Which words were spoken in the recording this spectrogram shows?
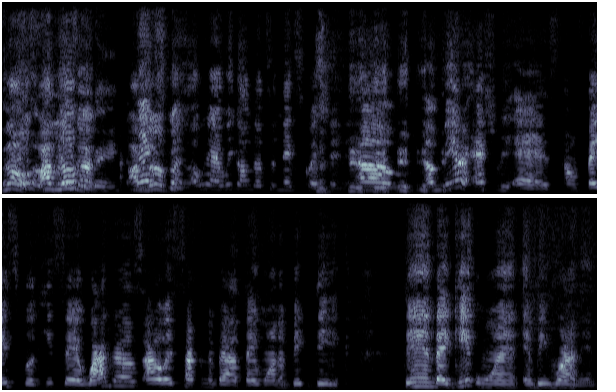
no, I love it. I next love it. Okay, we're gonna go to the next question. Um, Amir actually asked on Facebook. He said, "Why girls are always talking about they want a big dick, then they get one and be running,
